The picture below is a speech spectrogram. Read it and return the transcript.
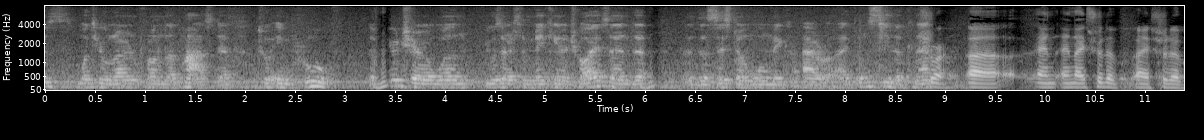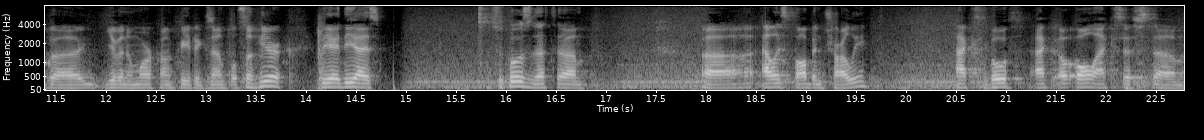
use what you learned from the past to improve the mm -hmm. future when users are making a choice and uh, the system won't make error. I don't see the connection. Sure. Uh, and, and I should have, I should have uh, given a more concrete example. So here, the idea is, suppose that um, Alice, Bob, and Charlie both all accessed um,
